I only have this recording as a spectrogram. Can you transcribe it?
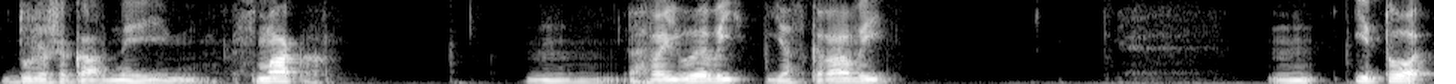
Дуже шикарний смак. Грайливий, яскравий. І, то,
